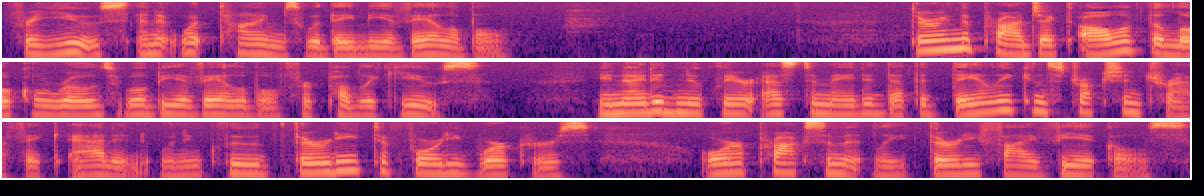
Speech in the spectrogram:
for use and at what times would they be available? During the project, all of the local roads will be available for public use. United Nuclear estimated that the daily construction traffic added would include 30 to 40 workers or approximately 35 vehicles,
